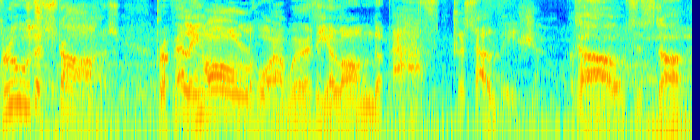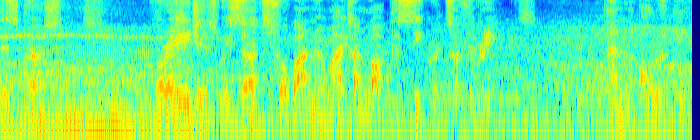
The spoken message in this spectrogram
through the stars, propelling all who are worthy along the path to salvation. But how to start this process? For ages we searched for one who might unlock the secrets of the rings. An oracle.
